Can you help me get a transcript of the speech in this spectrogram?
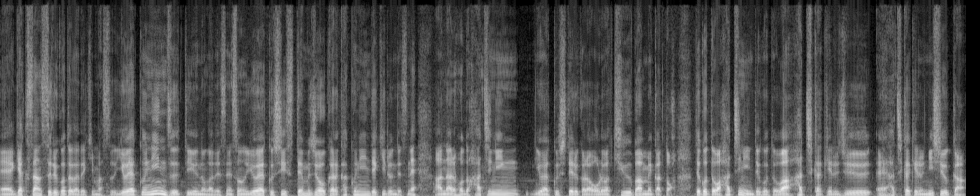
えー、逆算することができます。予約人数っていうのがですね、その予約システム上から確認できるんですね。あ、なるほど、8人予約してるから俺は9番目かと。ってことは、8人ってことは 8×10、えー、8×2 週間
